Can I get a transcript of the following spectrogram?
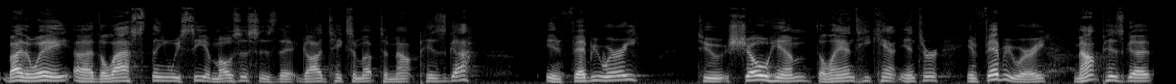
By the way, uh, the last thing we see of Moses is that God takes him up to Mount Pisgah in February to show him the land he can't enter. In February, Mount Pisgah,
